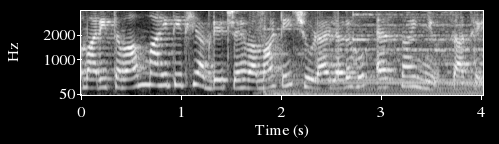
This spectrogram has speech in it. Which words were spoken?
અમારી તમામ માહિતીથી અપડેટ રહેવા માટે જોડાયેલા રહો એસ નાઇન ન્યૂઝ સાથે.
